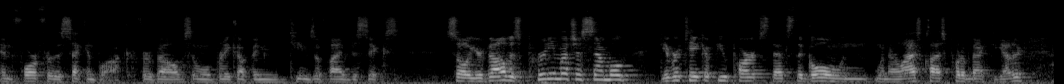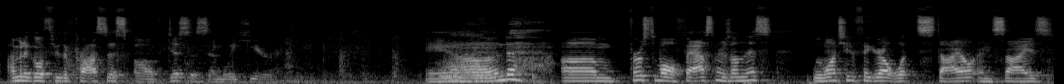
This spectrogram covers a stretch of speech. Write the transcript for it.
and four for the second block for valves, and we'll break up in teams of five to six. So your valve is pretty much assembled, give or take a few parts. That's the goal when, when our last class put them back together. I'm gonna go through the process of disassembly here. And um, first of all, fasteners on this. We want you to figure out what style and size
